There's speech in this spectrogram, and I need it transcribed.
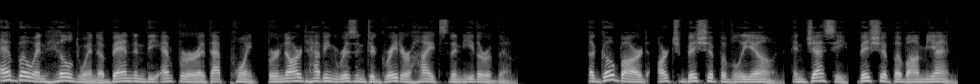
Ebbo and Hilduin abandoned the emperor at that point, Bernard having risen to greater heights than either of them. Agobard, Archbishop of Lyon, and Jesse, Bishop of Amiens,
